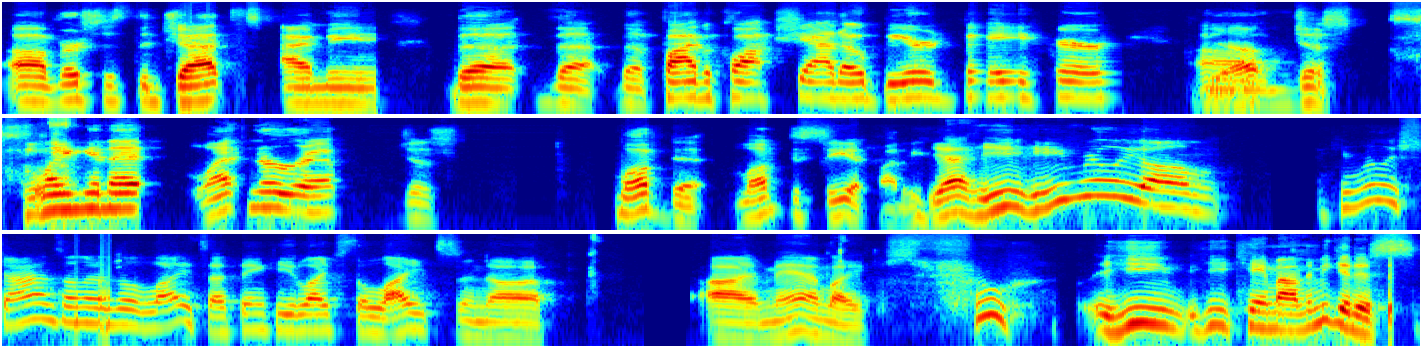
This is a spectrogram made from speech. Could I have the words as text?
uh, versus the Jets. I mean, the the the five o'clock shadow beard Baker, um, just slinging it, letting her rip, just loved it. Loved to see it, buddy. Yeah, he he really um he really shines under the lights. I think he likes the lights and uh uh man like whew, he he came out. Let me get his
